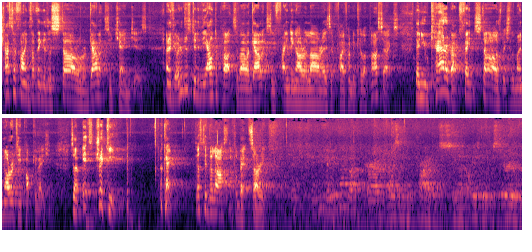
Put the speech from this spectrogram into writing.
classifying something as a star or a galaxy changes. And if you're interested in the outer parts of our galaxy, finding RR Lyraes at 500 kiloparsecs, then you care about faint stars, which are the minority population. So it's tricky. Okay, just in the last little bit, sorry. Can, can, you talk about parameterizing the priors so that basically the posterior,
